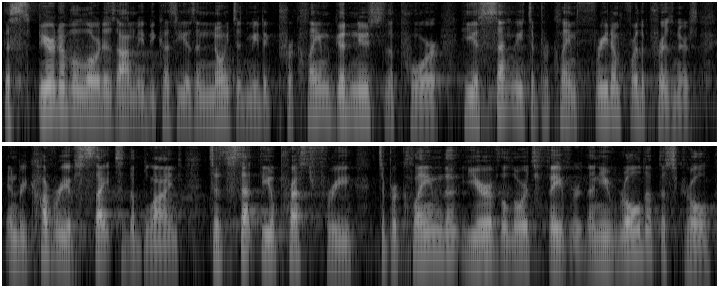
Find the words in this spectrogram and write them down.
The Spirit of the Lord is on me because he has anointed me to proclaim good news to the poor. He has sent me to proclaim freedom for the prisoners and recovery of sight to the blind, to set the oppressed free, to proclaim the year of the Lord's favor. Then he rolled up the scroll,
